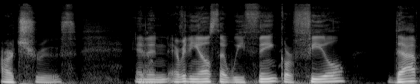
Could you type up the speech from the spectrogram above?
our truth. And then everything else that we think or feel that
